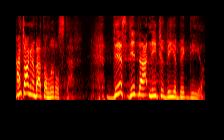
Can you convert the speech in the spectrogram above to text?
I'm talking about the little stuff. This did not need to be a big deal.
